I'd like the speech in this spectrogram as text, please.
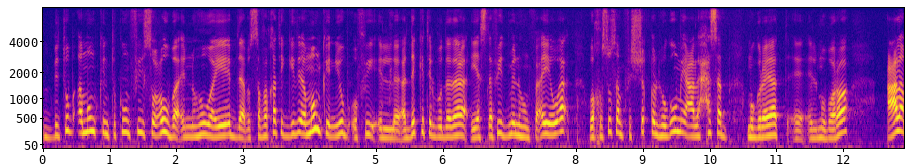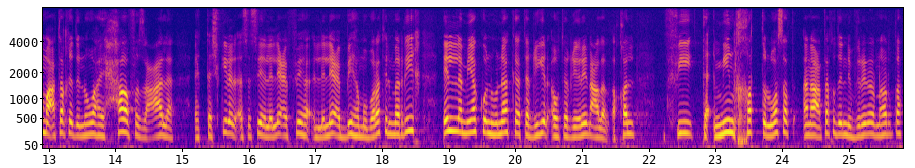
فبتبقى ممكن تكون في صعوبة إن هو يبدأ بالصفقات الجديدة. ممكن يبقوا في دكة البدلاء يستفيد منهم في أي وقت وخصوصا في الشق الهجومي على حسب مجريات آه، المباراة. على ما أعتقد إن هو هيحافظ على التشكيلة الأساسية اللي لعب فيها اللي لعب بها مباراة المريخ إن لم يكن هناك تغيير أو تغييرين على الأقل في تأمين خط الوسط أنا أعتقد إن فيريرا النهارده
